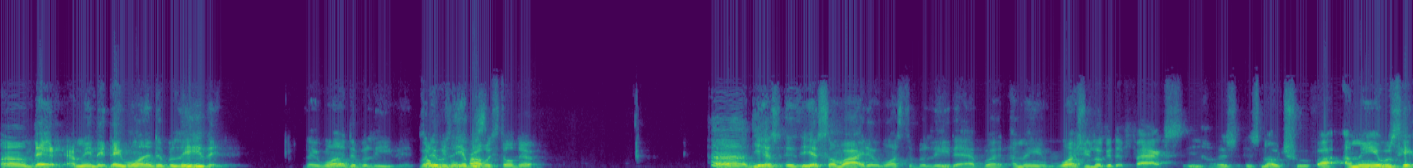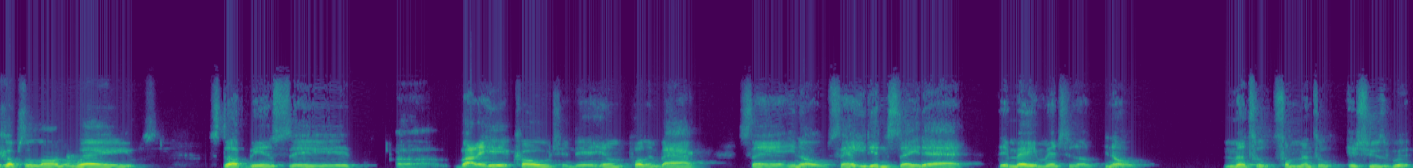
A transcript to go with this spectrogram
Um, they I mean they, they wanted to believe it. They wanted to believe it, but Some it was it probably was, still do. Uh, yes, yes, somebody that wants to believe that, but I mean, once you look at the facts, you know, it's it's no truth. I, I mean, it was hiccups along the way. It was stuff being said. Uh, by the head coach, and then him pulling back, saying, you know, saying he didn't say that. They made mention of, you know, mental some mental issues with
